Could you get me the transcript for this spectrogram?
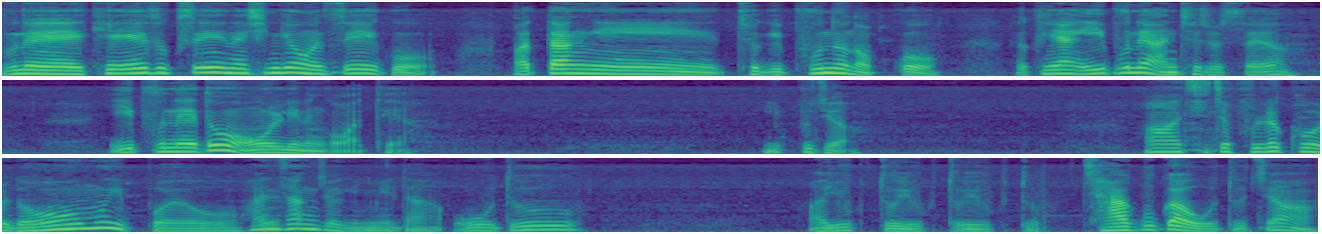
눈에 계속 쓰이는 신경은 쓰이고 마땅히 저기 분은 없고 그냥 이 분에 앉혀줬어요. 이 분에도 어울리는 것 같아요. 이쁘죠? 아 진짜 블랙홀 너무 이뻐요. 환상적입니다. 5두 아 6두 6두 6두 자구가 5두죠?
